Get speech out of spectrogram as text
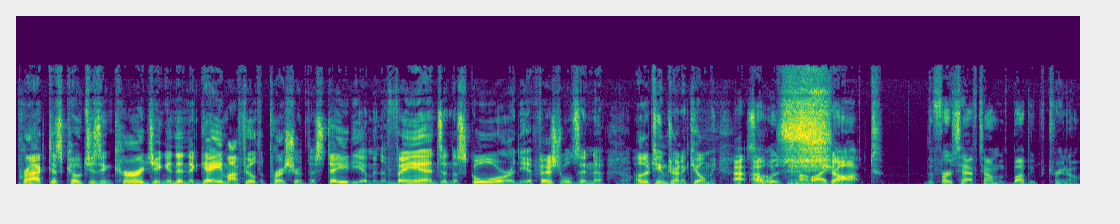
practice coaches encouraging and then the game I feel the pressure of the stadium and the Mm. fans and the score and the officials and the other team trying to kill me. I, I was I like it. shocked the first halftime with Bobby Petrino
